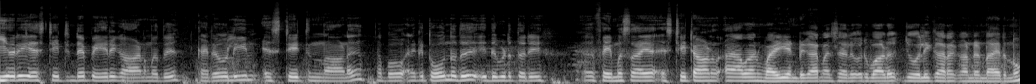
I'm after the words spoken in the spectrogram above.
ഈ ഒരു എസ്റ്റേറ്റിന്റെ പേര് കാണുന്നത് കരോലീൻ എസ്റ്റേറ്റ് എന്നാണ്. അപ്പോൾ എനിക്ക് തോന്നുന്നത് ഇത് ഇവിടുത്തെ ഒരു ഫേമസ് ആയ എസ്റ്റേറ്റ് ആണ് ആവാൻ വഴിയുണ്ട്. കാരണം വെച്ചാൽ ഒരുപാട് ജോലിക്കാരെ കണ്ടിട്ടുണ്ടായിരുന്നു.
